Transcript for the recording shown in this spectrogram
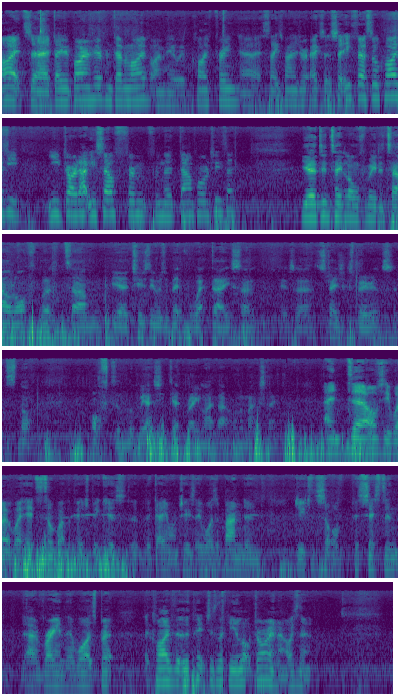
Hi, it's uh, David Byron here from Devon Live. I'm here with Clive Pring, uh, Estates Manager at Exeter City. First of all, Clive, you, you dried out yourself from, from the downpour on Tuesday? Yeah, it didn't take long for me to towel off, but um, yeah, Tuesday was a bit of a wet day, so it was a strange experience. It's not often that we actually get rain like that on a match day. And uh, obviously, we're, we're here to talk about the pitch because the, the game on Tuesday was abandoned due to the sort of persistent uh, rain there was. But uh, Clive, the, the pitch is looking a lot drier now, isn't it?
